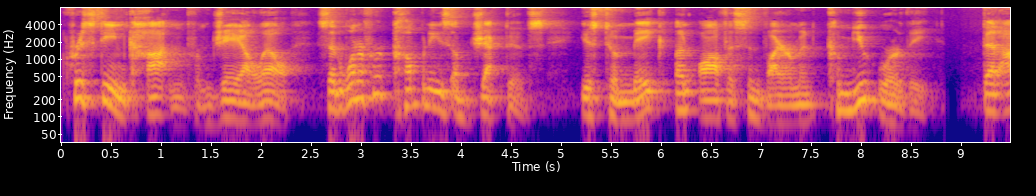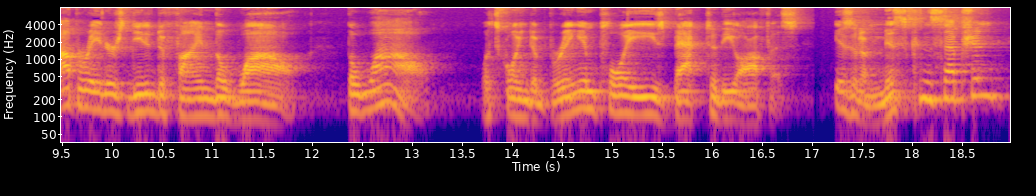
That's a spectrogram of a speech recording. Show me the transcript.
Christine Cotton from JLL said one of her company's objectives is to make an office environment commute worthy. That operators needed to find the wow. The wow. What's going to bring employees back to the office? Is it a misconception?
